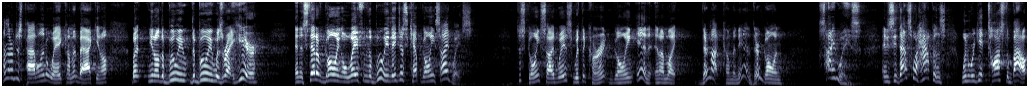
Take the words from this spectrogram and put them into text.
And they're just paddling away, coming back, you know. But, you know, the buoy, the buoy was right here. And instead of going away from the buoy, they just kept going sideways. Just going sideways with the current going in. And I'm like, they're not coming in, they're going sideways. And you see, that's what happens when we get tossed about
